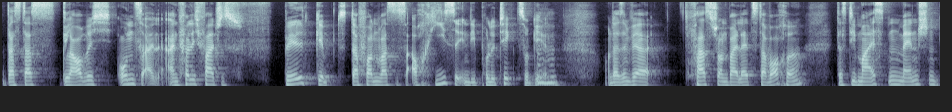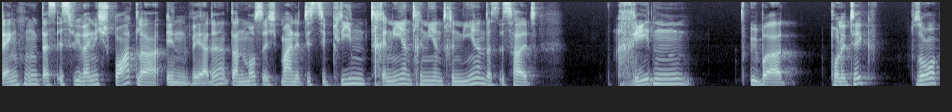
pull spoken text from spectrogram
dass das, glaube ich, uns ein, ein völlig falsches Bild gibt davon, was es auch hieße, in die Politik zu gehen. Mhm. Und da sind wir fast schon bei letzter Woche, dass die meisten Menschen denken, das ist wie wenn ich Sportlerin werde, dann muss ich meine Disziplin trainieren, trainieren, trainieren. Das ist halt reden über Politik so.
